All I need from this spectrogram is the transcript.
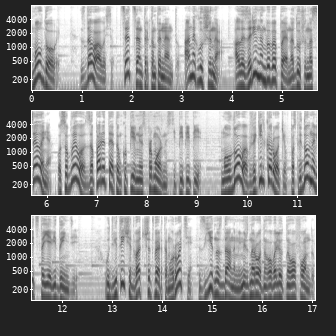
Молдови. Здавалося це центр континенту, а не глушина. Але за рівнем ВВП на душу населення, особливо за паритетом купівельної спроможності PPP, Молдова вже кілька років послідовно відстає від Індії. У 2024 році, згідно з даними Міжнародного валютного фонду,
